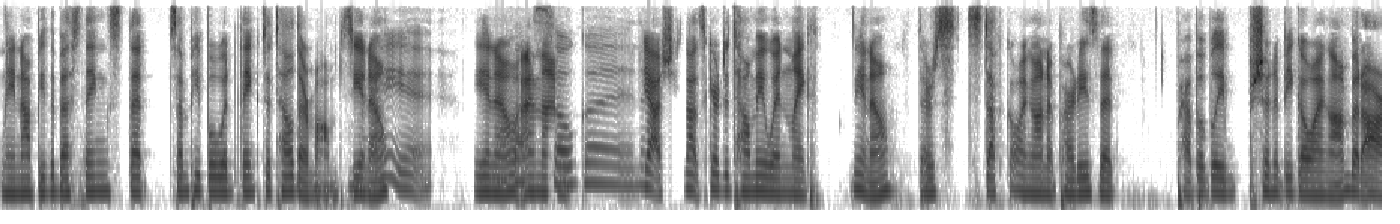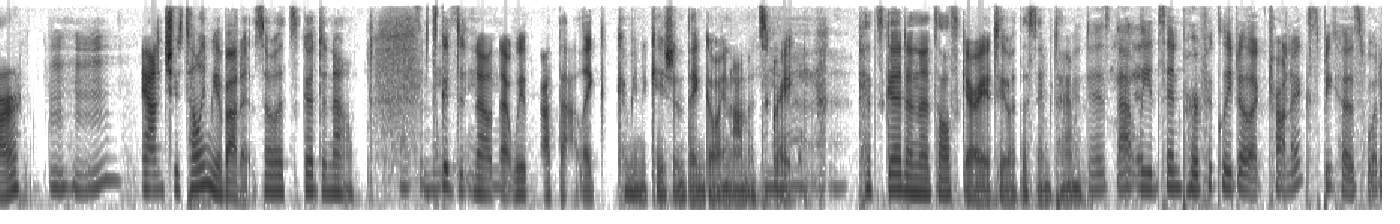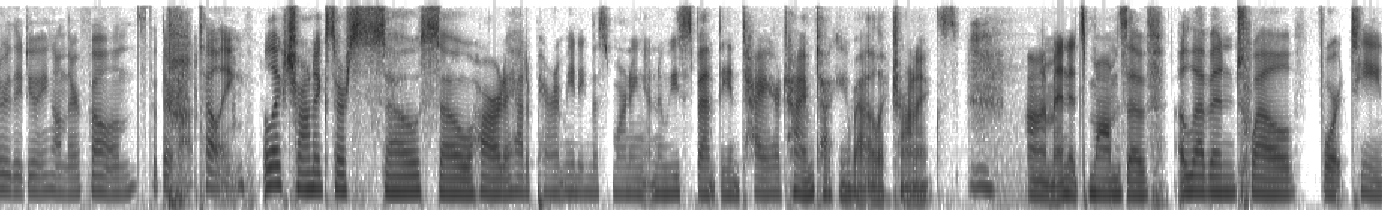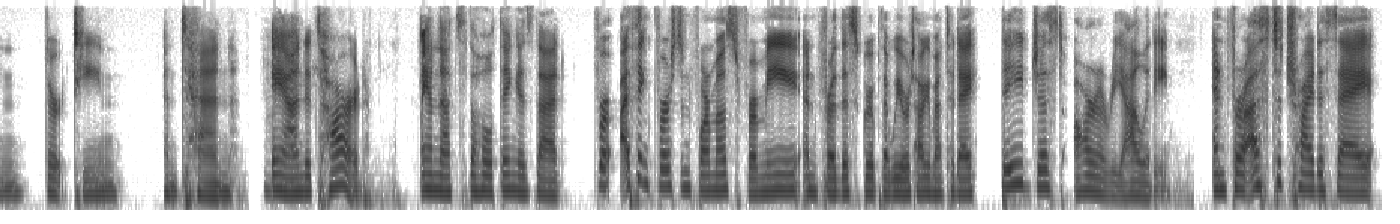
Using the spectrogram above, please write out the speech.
may not be the best things that some people would think to tell their moms, you know? Right. You know, Oh, and I'm- so good. yeah, she's not scared to tell me when like, you know, there's stuff going on at parties that probably shouldn't be going on but are. Mm-hmm. And she's telling me about it. So it's good to know. It's good to know that we've got that like communication thing going on. It's great. Yeah, It's good and it's all scary too at the same time. It is. That leads in perfectly to electronics because what are they doing on their phones that they're not telling? Electronics are so, so hard. I had a parent meeting this morning and we spent the entire time talking about electronics. Um, and it's moms of 11, 12, 14, 13, and 10. And it's hard. And that's the whole thing is that for, I think first and foremost for me and for this group that we were talking about today, they just are a reality. And for us to try to say,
